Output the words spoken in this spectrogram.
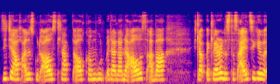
Sieht ja auch alles gut aus, klappt auch, kommen gut miteinander aus, aber ich glaube, McLaren ist das einzige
